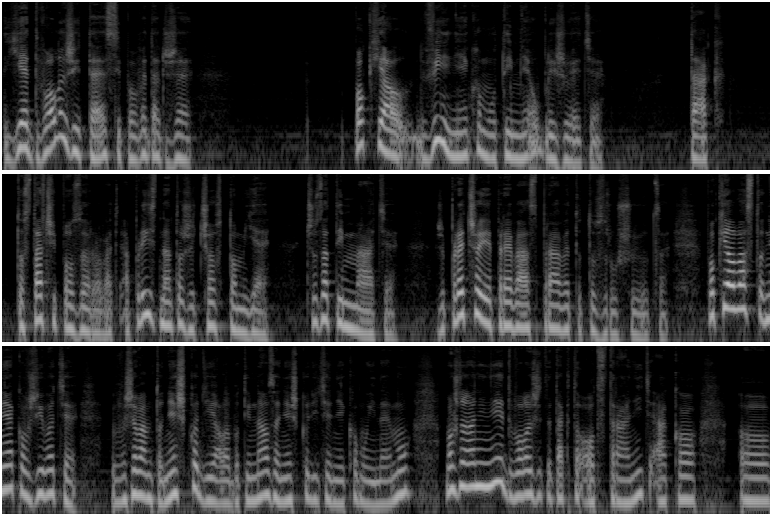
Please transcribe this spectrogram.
je dôležité si povedať, že pokiaľ vy niekomu tým neubližujete, tak to stačí pozorovať a prísť na to, že čo v tom je. Čo za tým máte. Že prečo je pre vás práve toto vzrušujúce. Pokiaľ vás to nejako v živote, že vám to neškodí, alebo tým naozaj neškodíte niekomu inému, možno ani nie je dôležité takto odstrániť, ako o,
